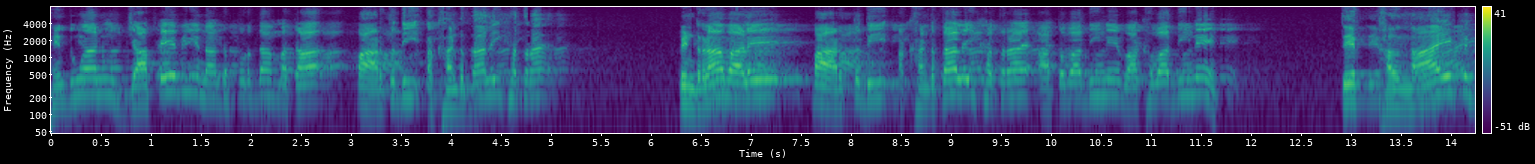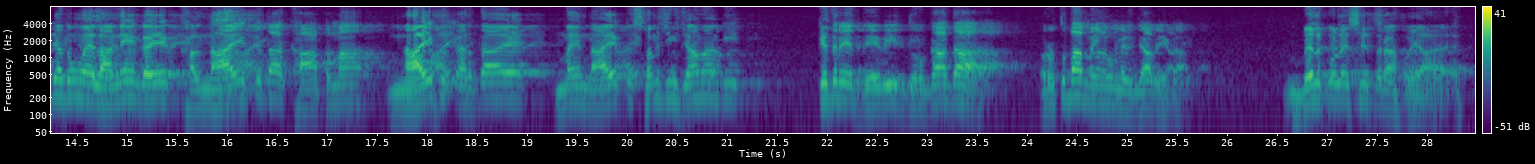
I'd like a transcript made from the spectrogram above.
ਹਿੰਦੂਆਂ ਨੂੰ ਜਾਪੇ ਵੀ ਆਨੰਦਪੁਰ ਦਾ ਮਤਾ ਭਾਰਤ ਦੀ ਅਖੰਡਤਾ ਲਈ ਖਤਰਾ ਹੈ। ਪਿੰਡਰਾਂ ਵਾਲੇ ਭਾਰਤ ਦੀ ਅਖੰਡਤਾ ਲਈ ਖਤਰਾ ਹੈ, ਅੱਤਵਾਦੀ ਨੇ, ਵੱਖਵਾਦੀ ਨੇ। ਤੇ ਖਲਨਾਇਕ ਜਦੋਂ ਐਲਾਨੇ ਗਏ, ਖਲਨਾਇਕ ਦਾ ਖਾਤਮਾ ਨਾਇਕ ਕਰਦਾ ਹੈ, ਮੈਂ ਨਾਇਕ ਸਮਝੀ ਜਾਵਾਂਗੀ। ਕਿਧਰੇ ਦੇਵੀ ਦੁਰਗਾ ਦਾ ਰਤਬਾ ਮੈਨੂੰ ਮਿਲ ਜਾਵੇਗਾ। ਬਿਲਕੁਲ ਇਸੇ ਤਰ੍ਹਾਂ ਹੋਇਆ ਹੈ।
